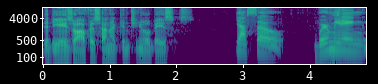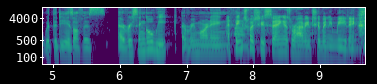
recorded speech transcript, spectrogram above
the DA's office on a continual basis. Yeah, so we're meeting with the DA's office every single week, every morning. I think um, what she's saying is we're having too many meetings.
